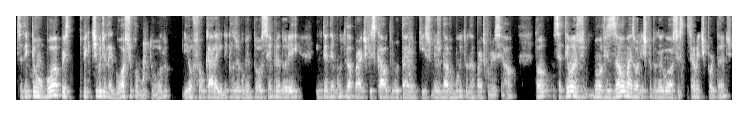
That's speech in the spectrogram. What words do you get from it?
você tem que ter uma boa perspectiva de negócio como um todo. E eu sou um cara, e o Nicolas já comentou, sempre adorei entender muito da parte fiscal, tributária, que isso me ajudava muito na parte comercial. Então, você ter uma, uma visão mais holística do negócio é extremamente importante,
